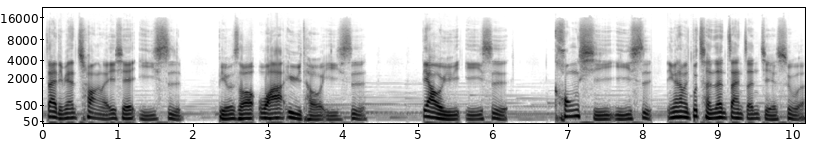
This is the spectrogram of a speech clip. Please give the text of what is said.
在里面创了一些仪式，比如说挖芋头仪式、钓鱼仪式、空袭仪式，因为他们不承认战争结束了，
